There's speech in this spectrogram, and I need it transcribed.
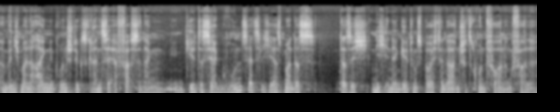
ähm, wenn ich meine eigene Grundstücksgrenze erfasse, dann gilt es ja grundsätzlich erstmal, dass dass ich nicht in den Geltungsbereich der Datenschutzgrundverordnung falle.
